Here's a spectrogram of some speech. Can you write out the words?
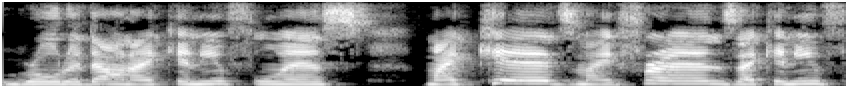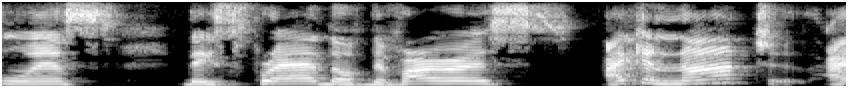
wrote it down. I can influence my kids my friends. I can influence the spread of the virus i cannot i,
